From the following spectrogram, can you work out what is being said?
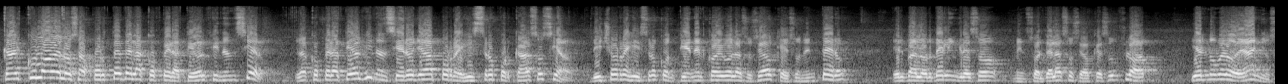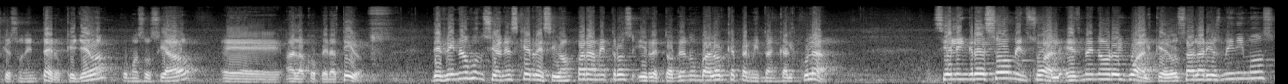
Cálculo de los aportes de la cooperativa del financiero. La cooperativa del financiero lleva por registro por cada asociado. Dicho registro contiene el código del asociado, que es un entero, el valor del ingreso mensual del asociado, que es un float, y el número de años, que es un entero, que lleva como asociado eh, a la cooperativa. Defina funciones que reciban parámetros y retornen un valor que permitan calcular. Si el ingreso mensual es menor o igual que dos salarios mínimos,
